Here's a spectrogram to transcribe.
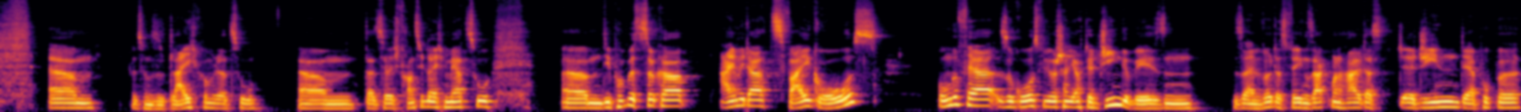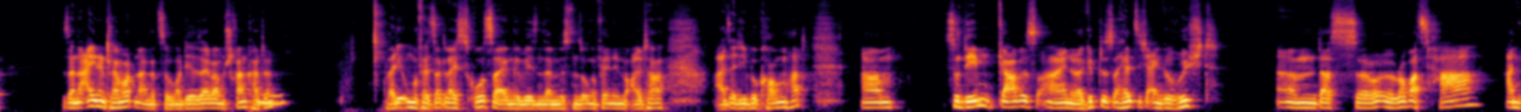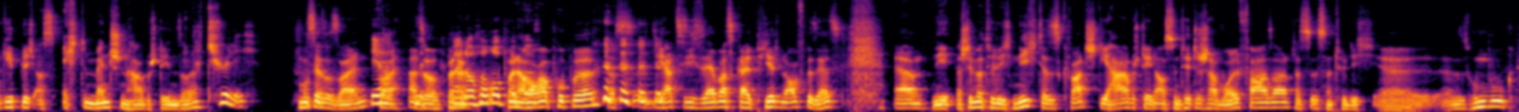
Ähm, beziehungsweise gleich kommen wir dazu. Ähm, da erzähle ich Franzi gleich mehr zu. Ähm, die Puppe ist circa 1,2 Meter zwei groß, ungefähr so groß wie wahrscheinlich auch der Jean gewesen sein wird. Deswegen sagt man halt, dass der Jean der Puppe seine eigenen Klamotten angezogen hat, die er selber im Schrank hatte. Mhm. Weil die ungefähr gleich groß sein gewesen sein müssen, so ungefähr in dem Alter, als er die bekommen hat. Ähm, zudem gab es ein, oder gibt es, erhält sich ein Gerücht, ähm, dass äh, Roberts Haar angeblich aus echtem Menschenhaar bestehen soll. Natürlich. Muss ja so sein. Ja, Bei, also bei bei, einer Horrorpuppe. Bei einer Horrorpuppe. Das, äh, die hat sie sich selber skalpiert und aufgesetzt. Ähm, nee, das stimmt natürlich nicht. Das ist Quatsch. Die Haare bestehen aus synthetischer Wollfaser. Das ist natürlich äh, das ist Humbug.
